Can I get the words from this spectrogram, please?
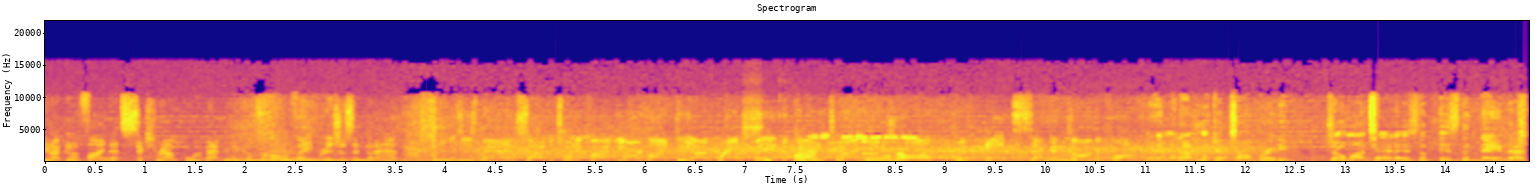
You're not going to find that sixth-round quarterback who becomes a Hall of Famer. It just isn't going to happen. As his man inside the 25-yard line, Deion Branch made the Six-round catch. Timeout is called with eight seconds on the clock. And when I look at Tom Brady, Joe Montana is the is the name that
